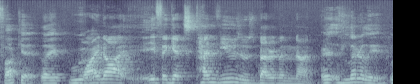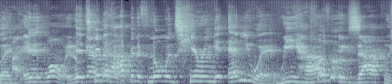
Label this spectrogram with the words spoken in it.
Fuck it. Like, we- why not? If it gets ten views, it was better than none. It, literally, like I- and it won't. It'll it's gonna more. happen if no one's hearing it anyway. We have exactly,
